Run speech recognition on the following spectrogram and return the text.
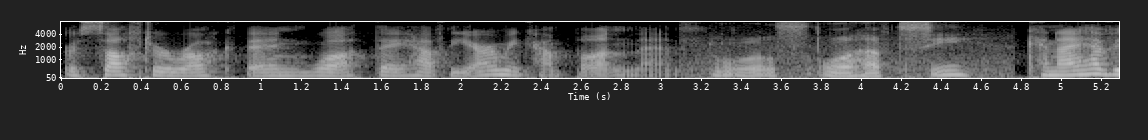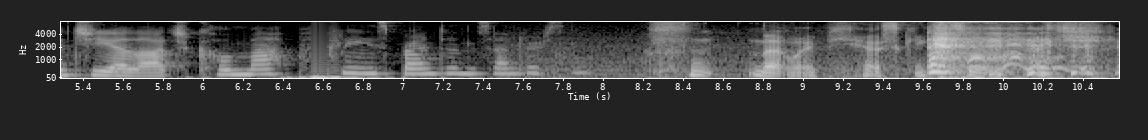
or softer rock than what they have the army camp on then. We'll, we'll have to see. Can I have a geological map, please, Brandon Sanderson? That might be asking too much.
